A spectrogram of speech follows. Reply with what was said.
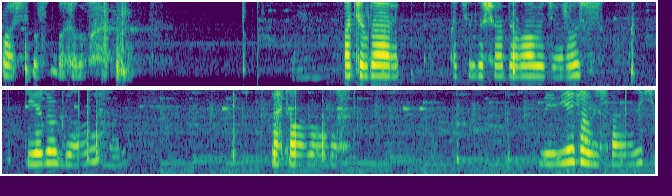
Başlasın bakalım. Açıldı. Açıldı şu an devam ediyoruz. Diye dönmüyor. Heh tamam oldu. Beni niye kabul sağladı ki?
